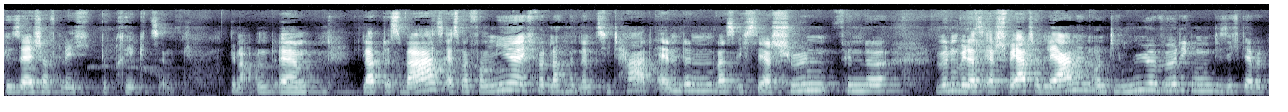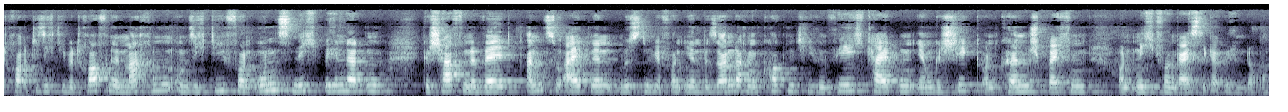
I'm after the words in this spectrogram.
gesellschaftlich geprägt sind. Genau, und ähm, ich glaube, das war es erstmal von mir. Ich würde noch mit einem Zitat enden, was ich sehr schön finde. Würden wir das erschwerte Lernen und die Mühe würdigen, die sich, die, sich die Betroffenen machen, um sich die von uns Nichtbehinderten geschaffene Welt anzueignen, müssten wir von ihren besonderen kognitiven Fähigkeiten, ihrem Geschick und Können sprechen und nicht von geistiger Behinderung.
